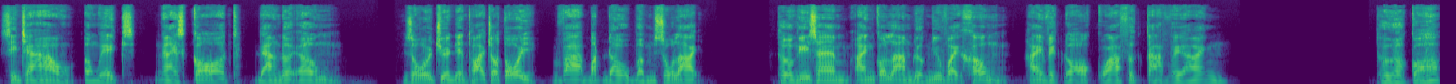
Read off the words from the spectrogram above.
Xin chào, ông X, ngài Scott đang đợi ông. Rồi chuyển điện thoại cho tôi và bắt đầu bấm số lại. Thử nghĩ xem anh có làm được như vậy không, hay việc đó quá phức tạp với anh? Thưa có,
